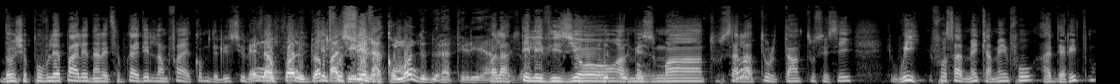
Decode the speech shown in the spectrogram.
Donc je ne pouvais pas aller dans les... C'est pourquoi il dit l'enfant est comme de lui sur le Un enfant ne doit pas gérer la commande de la télé. Hein, voilà, télévision, amusement, tout ça là, tout le temps, tout ceci. Oui, il faut ça, mais quand même, il faut à des rythmes,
